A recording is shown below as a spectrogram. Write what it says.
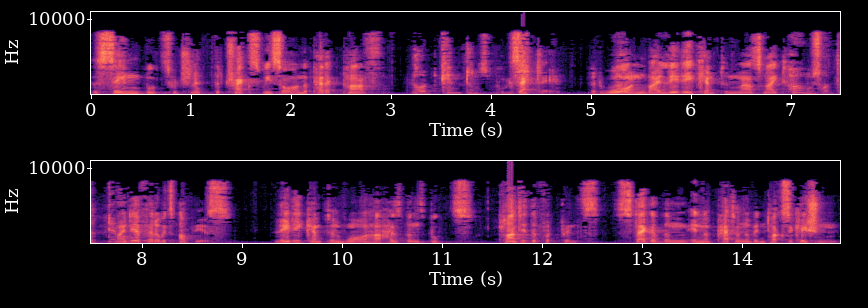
The same boots which left the tracks we saw on the paddock path. Lord Kempton's boots. Exactly. But worn by Lady Kempton last night. Holmes, what the devil? My dear fellow, it's obvious. Lady Kempton wore her husband's boots, planted the footprints, staggered them in a pattern of intoxication.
